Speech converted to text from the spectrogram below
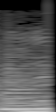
through.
